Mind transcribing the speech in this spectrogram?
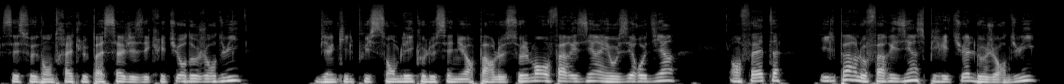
C'est ce dont traite le passage des Écritures d'aujourd'hui. Bien qu'il puisse sembler que le Seigneur parle seulement aux pharisiens et aux hérodiens, en fait, il parle aux pharisiens spirituels d'aujourd'hui.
